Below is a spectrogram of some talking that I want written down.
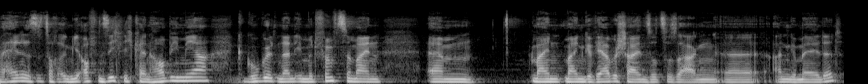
hey, das ist doch irgendwie offensichtlich kein Hobby mehr. Gegoogelt und dann eben mit 15 mein, ähm, mein, mein Gewerbeschein sozusagen äh, angemeldet.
